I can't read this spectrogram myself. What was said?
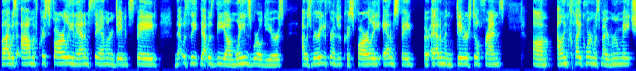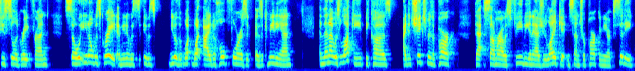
but I was on with Chris Farley and Adam Sandler and David Spade. And that was the that was the um, Wayne's World years. I was very good friends with Chris Farley, Adam Spade, or Adam and Dave are still friends. Um, Ellen Cleghorne was my roommate. She's still a great friend. So you know, it was great. I mean, it was it was you know the, what what I'd hoped for as a as a comedian. And then I was lucky because I did Shakespeare in the Park that summer. I was Phoebe and As You Like It in Central Park in New York City,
